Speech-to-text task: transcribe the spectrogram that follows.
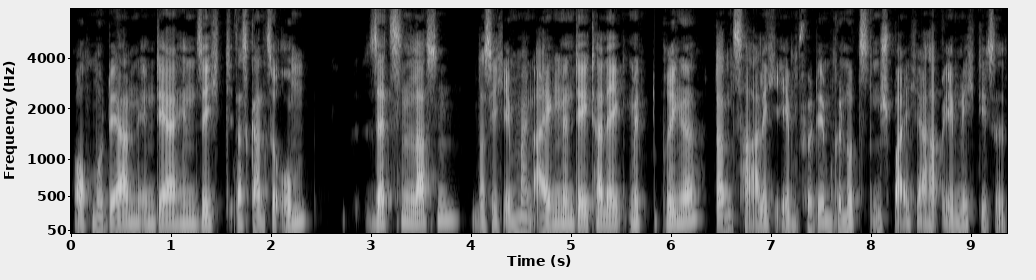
auch modern in der Hinsicht, das Ganze umsetzen lassen, dass ich eben meinen eigenen Data Lake mitbringe. Dann zahle ich eben für den genutzten Speicher, habe eben nicht diese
